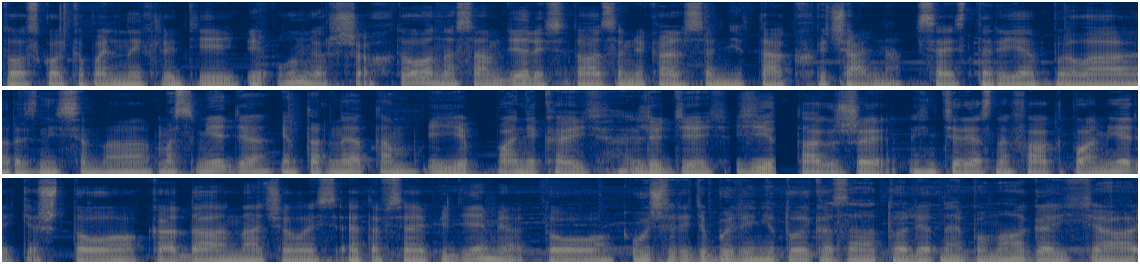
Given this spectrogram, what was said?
то сколько больных людей и умерших, то на самом деле ситуация, мне кажется, не так печальна. Вся история была разнесена масс-медиа, интернетом и паникой людей. И также интересный факт по Америке, что когда началась эта вся эпидемия, то очереди были не только за туалетной бумагой а,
